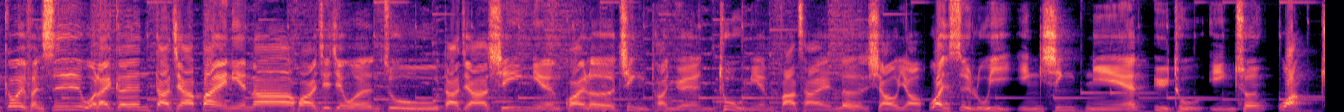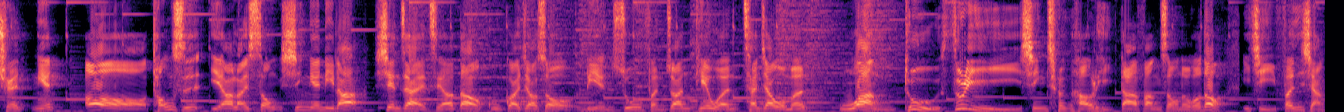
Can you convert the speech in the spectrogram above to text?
各位粉丝，我来跟大家拜年啦！华尔街见闻，祝大家新年快乐，庆团圆，兔年发财，乐逍遥，万事如意，迎新年，玉兔迎春，旺全年哦！同时也要来送新年礼啦！现在只要到古怪教授脸书粉砖贴文，参加我们。One two three，新春好礼大放送的活动，一起分享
